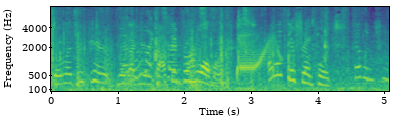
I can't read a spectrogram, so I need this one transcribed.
Don't let your parents know that you're adopted from Walmart. I like their front porch. That one too.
